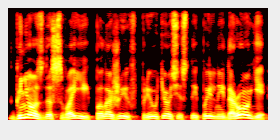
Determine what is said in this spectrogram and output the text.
гнезда свои, положив при утесистой пыльной дороге,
